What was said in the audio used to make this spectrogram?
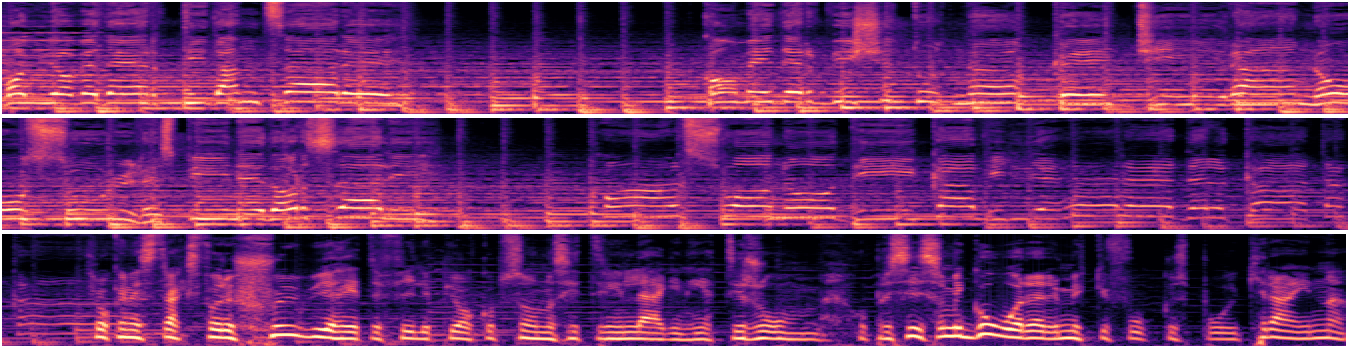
Voglio vederti danzare come dervisci turno che girano sulle spine dorsali al suono di cavigliere del Catacà. Klockan är strax före sju. Jag heter Filip Jakobsson och sitter i en lägenhet i Rom. Och precis som igår är det mycket fokus på Ukraina.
